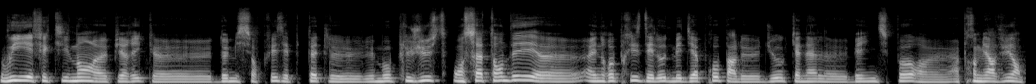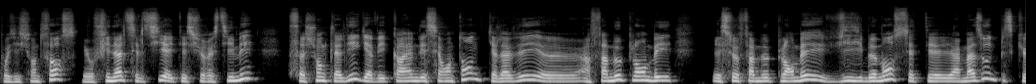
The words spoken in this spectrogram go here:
Oui, effectivement, euh, Pierrick, euh, demi-surprise est peut-être le, le, mot plus juste. On s'attendait euh, à une reprise des lots de Mediapro par le duo Canal Bein Sport euh, à première vue en position de force. Et au final, celle-ci a été surestimée, sachant que la Ligue avait quand même laissé entendre qu'elle avait euh, un fameux plan B. Et ce fameux plan B, visiblement, c'était Amazon, puisque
